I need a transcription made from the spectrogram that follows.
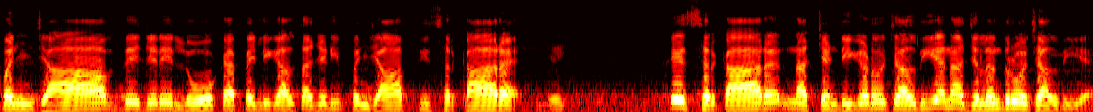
ਪੰਜਾਬ ਦੇ ਜਿਹੜੇ ਲੋਕ ਹੈ ਪਹਿਲੀ ਗੱਲ ਤਾਂ ਜਿਹੜੀ ਪੰਜਾਬ ਦੀ ਸਰਕਾਰ ਹੈ ਜੀ। ਇਹ ਸਰਕਾਰ ਨਾ ਚੰਡੀਗੜ੍ਹੋਂ ਚੱਲਦੀ ਹੈ ਨਾ ਜਲੰਧਰੋਂ ਚੱਲਦੀ ਹੈ।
